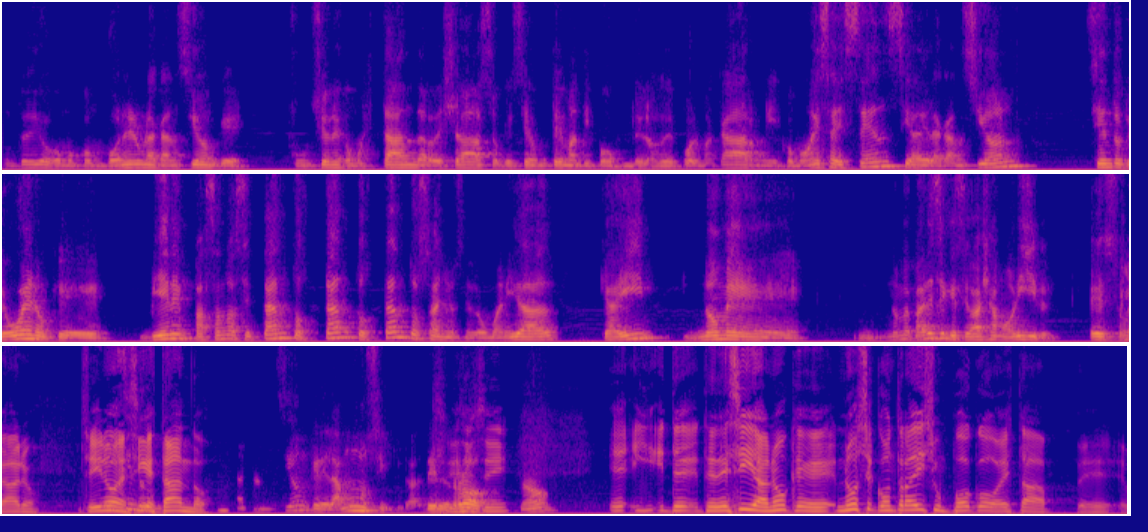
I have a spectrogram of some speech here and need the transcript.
Entonces digo, como componer una canción que funcione como estándar de jazz o que sea un tema tipo de los de Paul McCartney, como esa esencia de la canción, siento que bueno, que viene pasando hace tantos, tantos, tantos años en la humanidad que ahí no me, no me parece que se vaya a morir eso. Claro. Sí, no, sigue estando. La canción que de la música, del Sí, rock, sí. ¿no? Eh, y y te, te decía, ¿no? Que no se contradice un poco esta eh,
